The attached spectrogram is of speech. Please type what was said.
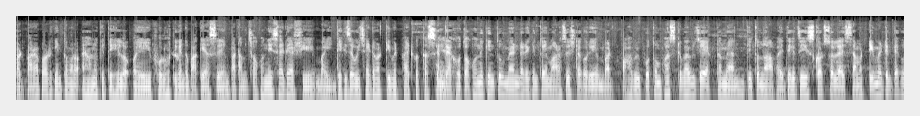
বাট বাড়ার পরে কিন্তু আমার এখনও কিন্তু হিল ওই ফুল হতে কিন্তু বাকি আছে। বাট আমি যখন এই সাইডে আসি, বা দেখি যে ওই সাইডে আমার টিমমেট ফাইট করতেছে। দেখো, তখনই কিন্তু ম্যানডারে কিন্তু আমি মারার চেষ্টা করি বাট ভাবি প্রথম ফার্স্টে ভাবি যে একটা ম্যান কিন্তু না ভাই দেখেছি স্কট চলে আসছে। আমার টিমমেটে দেখো,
